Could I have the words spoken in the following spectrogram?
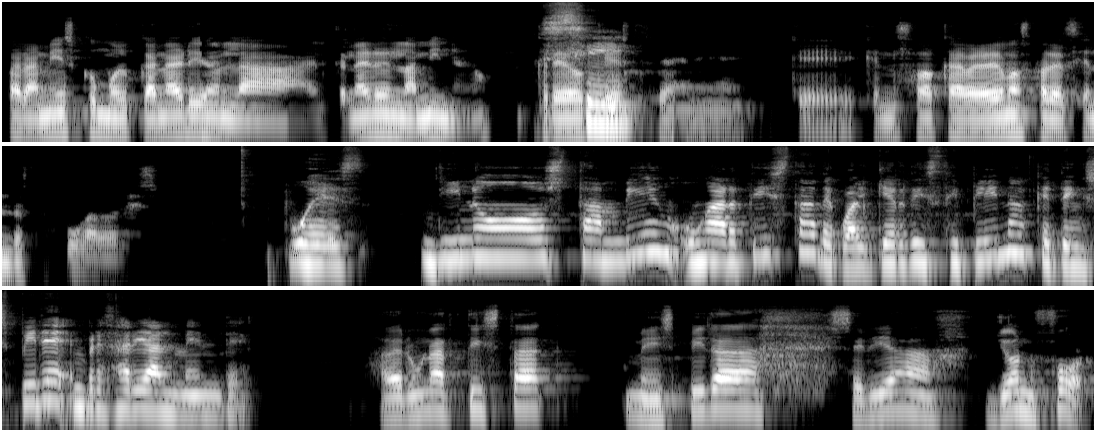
para mí es como el canario en la, el canario en la mina, ¿no? Creo que, que, que, nos acabaremos pareciendo a estos jugadores. Pues Dinos también un artista de cualquier disciplina que te inspire empresarialmente. A ver, un artista me inspira sería John Ford.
